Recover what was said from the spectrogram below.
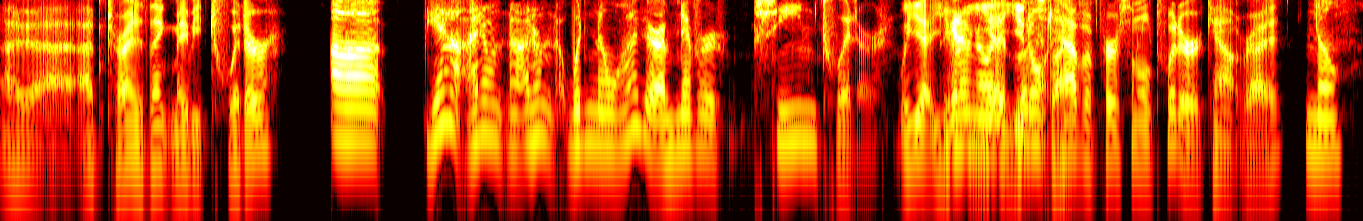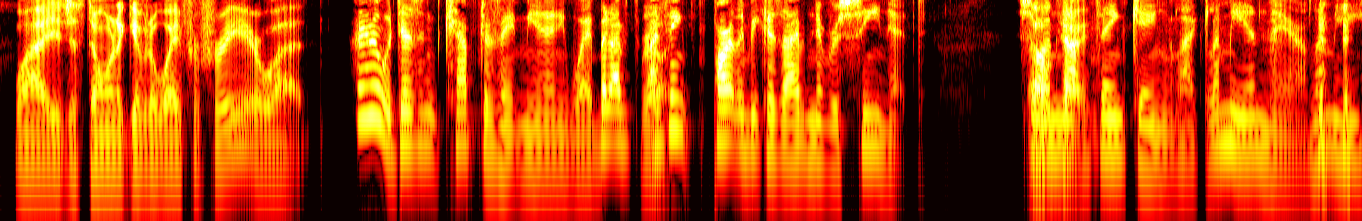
I, I, I'm trying to think. Maybe Twitter. Uh, yeah, I don't know. I don't wouldn't know either. I've never seen Twitter. Well, yeah, you don't know. Yeah, you don't like. have a personal Twitter account, right? No. Why you just don't want to give it away for free, or what? I don't know. It doesn't captivate me in any way, but really? i think partly because I've never seen it. So okay. I'm not thinking like, let me in there, let me.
